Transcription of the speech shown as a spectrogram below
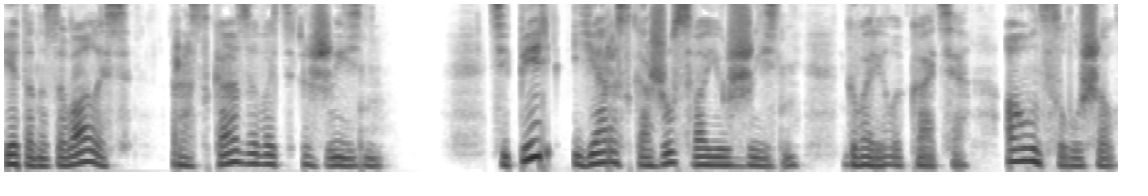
Это называлось «рассказывать жизнь». «Теперь я расскажу свою жизнь», — говорила Катя, а он слушал.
